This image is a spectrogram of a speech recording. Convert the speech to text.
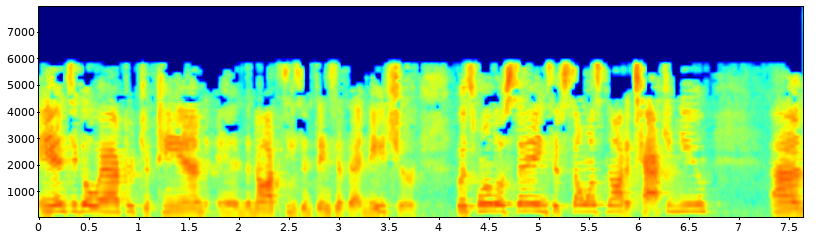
and to go after Japan and the Nazis and things of that nature. But it's one of those things, if someone's not attacking you, um,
